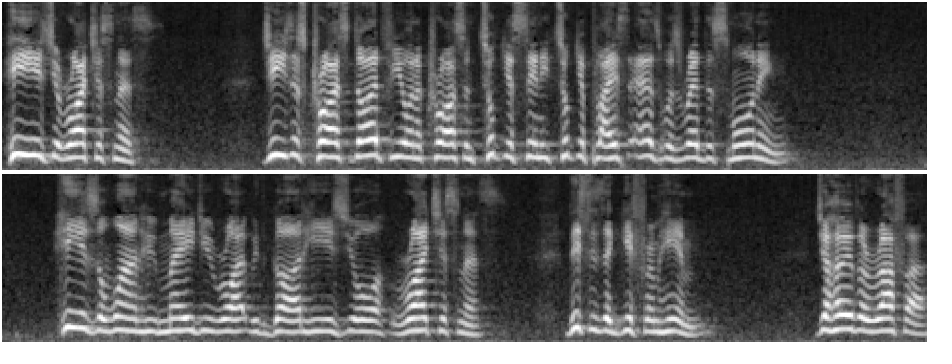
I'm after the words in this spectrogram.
He is your righteousness. Jesus Christ died for you on a cross and took your sin, He took your place, as was read this morning. He is the one who made you right with God. He is your righteousness. This is a gift from Him. Jehovah Rapha,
